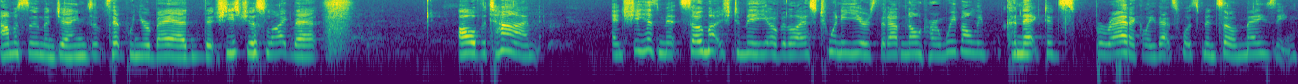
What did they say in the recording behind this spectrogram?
I'm assuming, James, except when you're bad, that she's just like that. all the time. And she has meant so much to me over the last 20 years that I've known her. And we've only connected sporadically. That's what's been so amazing.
